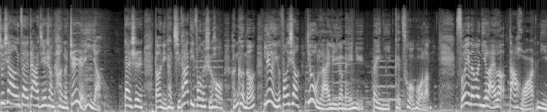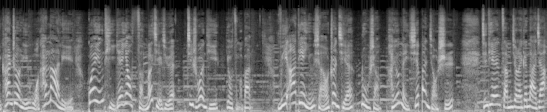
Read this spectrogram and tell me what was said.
就像在大街上看个真人一样。但是当你看其他地方的时候，很可能另一个方向又来了一个美女，被你给错过了。所以呢，问题来了，大伙儿，你看这里，我看那里，观影体验要怎么解决？技术问题又怎么办？VR 电影想要赚钱，路上还有哪些绊脚石？今天咱们就来跟大家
